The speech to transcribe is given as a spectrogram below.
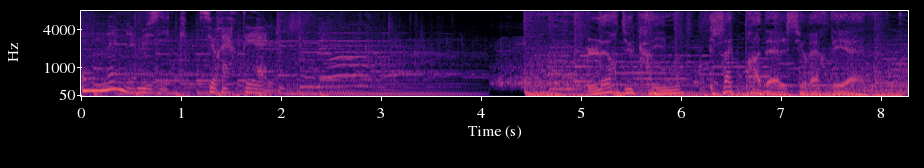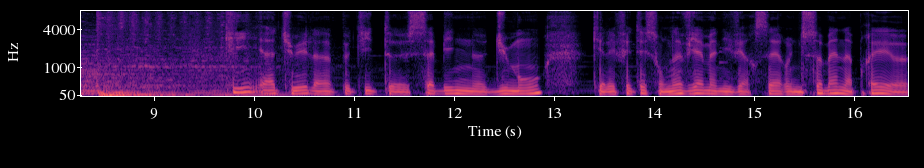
On aime la musique sur RTL. L'heure du crime, Jacques Pradel sur RTL. Qui a tué la petite euh, Sabine Dumont? Qui allait fêter son neuvième anniversaire une semaine après euh,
